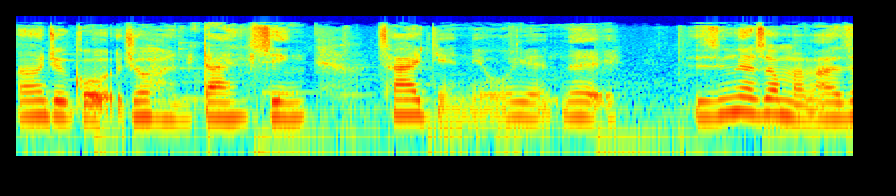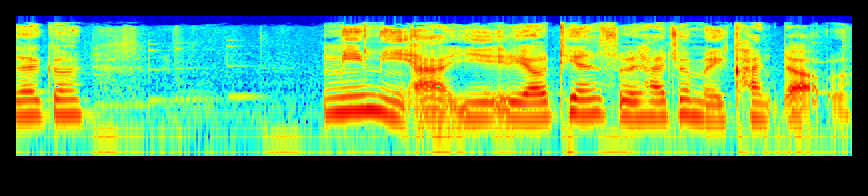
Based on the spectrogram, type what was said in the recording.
然后结果就很担心，差一点流眼泪。只是那时候妈妈在跟咪咪阿姨聊天，所以他就没看到了，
